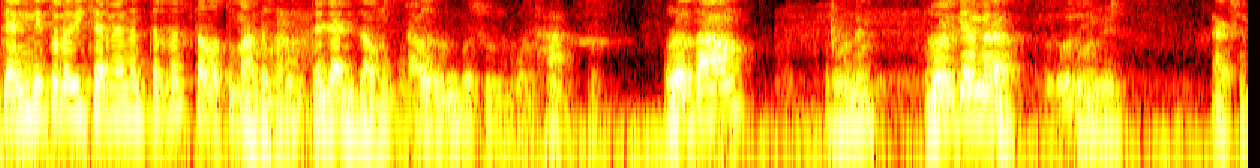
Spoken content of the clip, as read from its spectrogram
त्यांनी तुला विचारल्यानंतरच तेव्हा तू मागे जा. त्याच्या आधी जाऊ नको सावरून बसून बोल हा. Roll sound roll camera. Action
